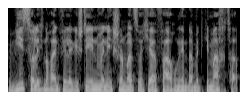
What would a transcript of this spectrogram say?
Wie soll ich noch einen Fehler gestehen, wenn ich schon mal solche Erfahrungen damit gemacht habe?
